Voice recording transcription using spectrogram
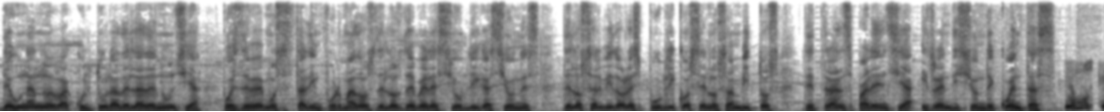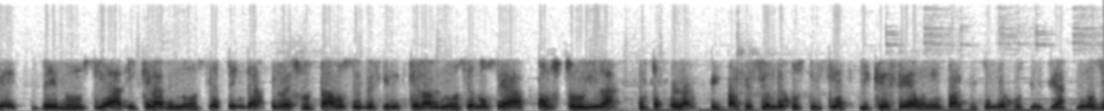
de una nueva cultura de la denuncia, pues debemos estar informados de los deberes y obligaciones de los servidores públicos en los ámbitos de transparencia y rendición de cuentas. Tenemos que denunciar y que la denuncia tenga resultados, es decir, que la denuncia no sea obstruida junto con la impartición de justicia y que sea una impartición de justicia muy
